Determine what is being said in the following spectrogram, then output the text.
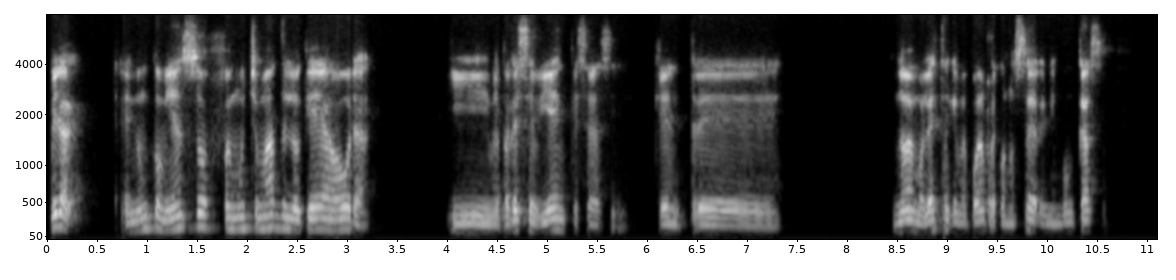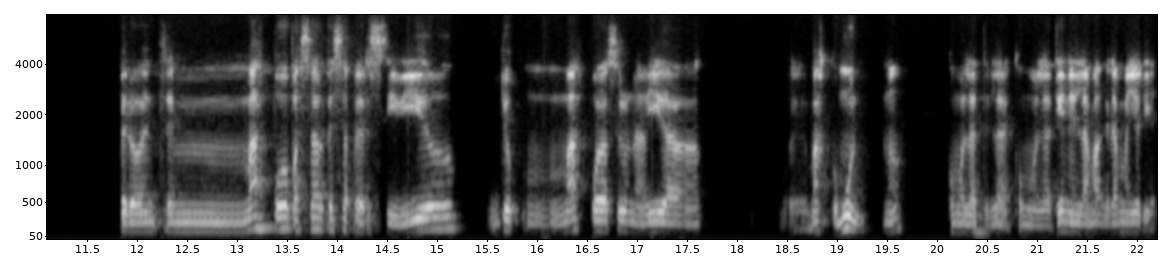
Mira, en un comienzo fue mucho más de lo que es ahora. Y me parece bien que sea así. Que entre... No me molesta que me puedan reconocer en ningún caso. Pero entre más puedo pasar desapercibido, yo más puedo hacer una vida eh, más común, ¿no? como la, como la tienen la más gran mayoría.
